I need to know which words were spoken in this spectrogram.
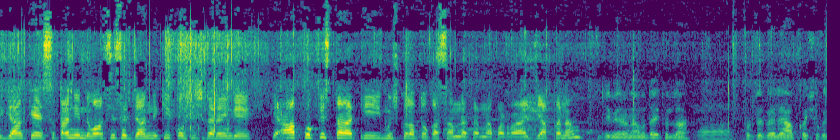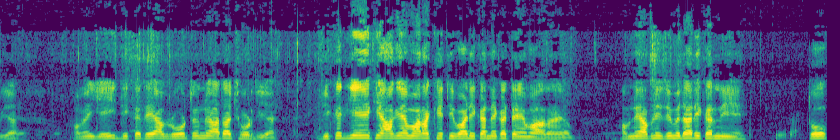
यहाँ के सतानी निवासी से जानने की कोशिश करेंगे कि आपको किस तरह की मुश्किलों का सामना करना पड़ रहा है। जी, आपका नाम? जी, मेरा नाम उदयतुल्ला सबसे पहले आपका शुक्रिया। हमें यही दिक्कत है अब रोड ने आधा छोड़ दिया। दिक्कत ये है कि आगे हमारा खेती करने का टाइम आ रहा है अब। हमने अपनी ज़िम्मेदारी करनी है। तो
